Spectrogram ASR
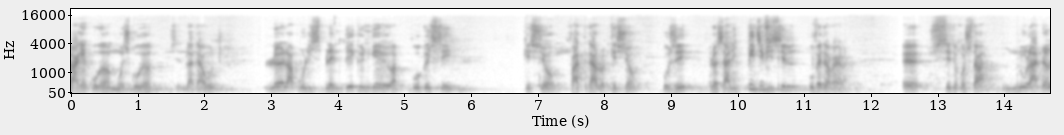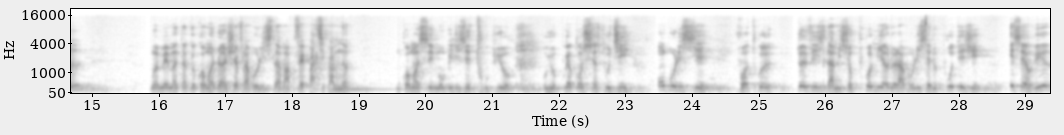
par gen kouran, mwes kouran, blakaout, Le la police blindée que nous avons progressé, question fatale, l'autre question posée, le ça plus difficile pour faire travail. Euh, c'est un constat, nous la. Moi-même, en tant que commandant chef de la police, là, je fais partie de nous. Nous commençons à mobiliser les troupes pour prendre conscience pour dire, aux policiers, votre devise, la mission première de la police, c'est de protéger et servir.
